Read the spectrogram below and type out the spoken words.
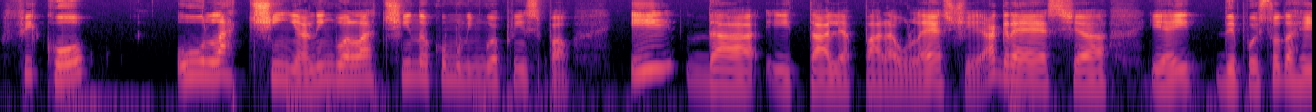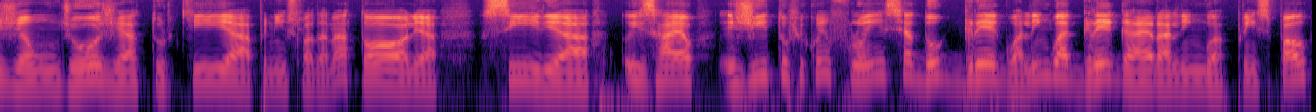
ficou o latim, a língua latina como língua principal. E da Itália para o leste, a Grécia, e aí depois toda a região de hoje é a Turquia, a Península da Anatólia, Síria, Israel, Egito ficou influência do grego. A língua grega era a língua principal,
